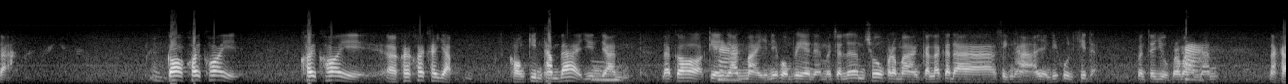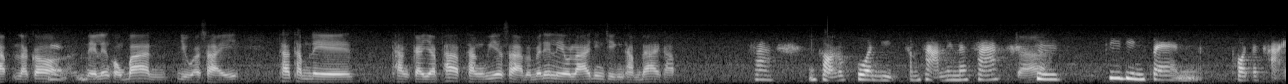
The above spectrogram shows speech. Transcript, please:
จ้ะอืมก็ค่อยๆค่อยๆเอ่อค่อยๆขยับของกินทำได้ยืนยัน แล้วก็เกณฑ์งานใหม่อย่างที่ผมเรียนเนี่ยมันจะเริ่มช่วงประมาณกรกฎาสิงหาอย่างที่คุณคิดอะมันจะอยู่ประมาณนั้นนะครับ แล้วก็ในเรื่องของบ้านอยู่อาศัย ถ้าทำเลทางกายภาพทางวิทยาศาสตร์มันไม่ได้เลวร้ายจริง ๆทำได้ครับ ค่ะขอรบกวนอีกคำถามหนึ่งนะคะจ้าคือที่ดินแฟนพอจะขาย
